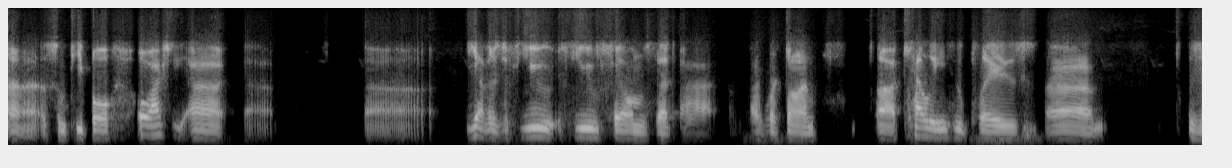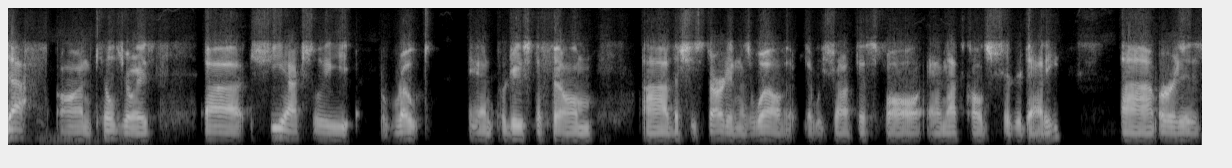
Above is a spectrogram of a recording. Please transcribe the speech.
uh, some people. Oh, actually, uh, uh, uh, yeah, there's a few few films that uh, I worked on. Uh, Kelly, who plays um, Zeph on Killjoys, uh, she actually wrote and produced the film uh, that she starred in as well that, that we shot this fall, and that's called Sugar Daddy, or it is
